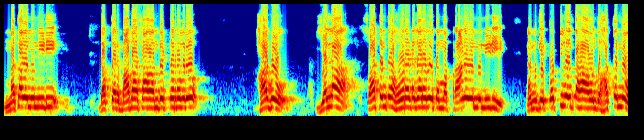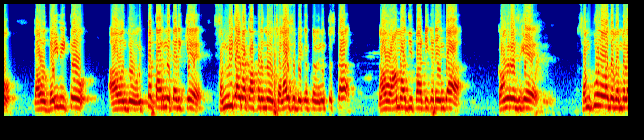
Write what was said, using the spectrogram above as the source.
ಮತವನ್ನು ನೀಡಿ ಡಾಕ್ಟರ್ ಬಾಬಾ ಸಾಹೇಬ್ ಅಂಬೇಡ್ಕರ್ ಅವರು ಹಾಗೂ ಎಲ್ಲ ಸ್ವಾತಂತ್ರ್ಯ ಹೋರಾಟಗಾರರು ತಮ್ಮ ಪ್ರಾಣವನ್ನು ನೀಡಿ ನಮಗೆ ಕೊಟ್ಟಿರುವಂತಹ ಒಂದು ಹಕ್ಕನ್ನು ತಾವು ದಯವಿಟ್ಟು ಆ ಒಂದು ಇಪ್ಪತ್ತಾರನೇ ತಾರೀಕಿಗೆ ಸಂವಿಧಾನ ಕಾಪಾಡಲು ಚಲಾಯಿಸಬೇಕಂತ ವಿನಂತಿಸ್ತಾ ನಾವು ಆಮ್ ಆದ್ಮಿ ಪಾರ್ಟಿ ಕಡೆಯಿಂದ ಕಾಂಗ್ರೆಸ್ಗೆ ಸಂಪೂರ್ಣವಾದ ಬೆಂಬಲ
